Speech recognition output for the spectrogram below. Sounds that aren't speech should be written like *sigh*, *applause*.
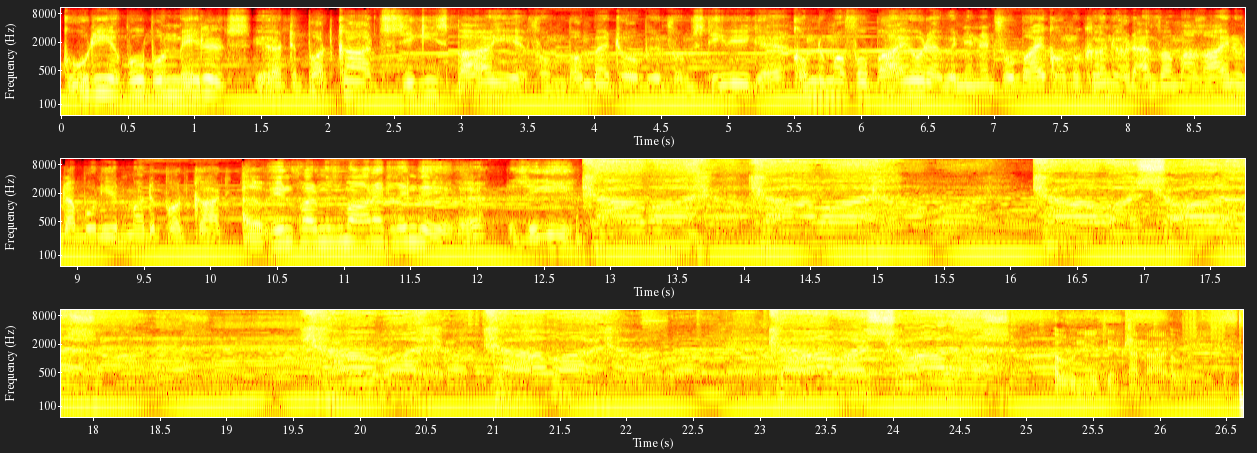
Gute, ihr Bub und Mädels. Ihr hört den Podcast Siggy's Bar hier vom Bomber Tobi und vom Stevie, gell? Kommt doch mal vorbei oder wenn ihr nicht vorbeikommen könnt, hört einfach mal rein und abonniert mal den Podcast. Also auf jeden Fall müssen wir auch nicht trinken hier, gell? Der Siggy. Cowboy, Cowboy, Cowboy Schorle. Cowboy, Cowboy, Cowboy Schorle. Abonniert den Kanal. Abonniert den Kanal.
